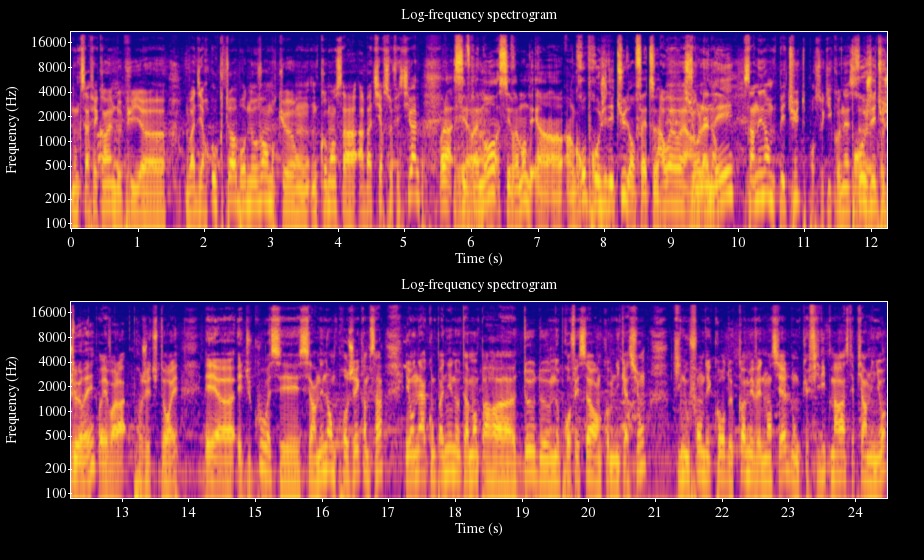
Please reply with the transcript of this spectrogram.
Donc ça fait quand même depuis, on va dire octobre, novembre qu'on on commence à, à bâtir ce festival. Voilà, c'est vraiment, c'est vraiment des- un, gros projet d'études en fait. Ah ouais, ouais. Sur l'année, C'est un énorme pétute pour ceux qui connaissent. projet euh, tutoré. Ouais, voilà, projet tutoré. Et, et du coup, ouais, c'est un énorme projet comme ça. Et on est accompagné notamment notamment par euh, deux de nos professeurs en communication qui nous font des cours de com événementiel, donc Philippe Marast et Pierre Mignot,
